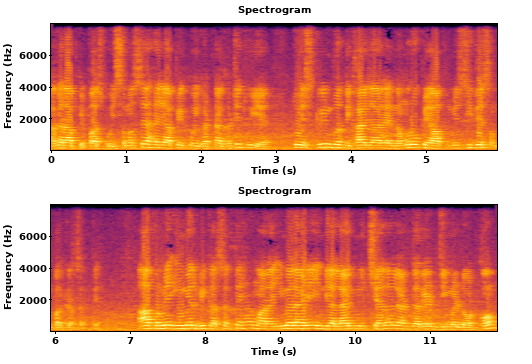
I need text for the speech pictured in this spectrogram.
अगर आपके पास कोई समस्या है या फिर कोई घटना घटित हुई है तो स्क्रीन पर दिखाए जा रहे नंबरों पे आप हमें सीधे संपर्क कर सकते हैं। आप हमें ईमेल भी कर सकते हैं। हमारा email ID India live news channel at the rate G mail dot com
